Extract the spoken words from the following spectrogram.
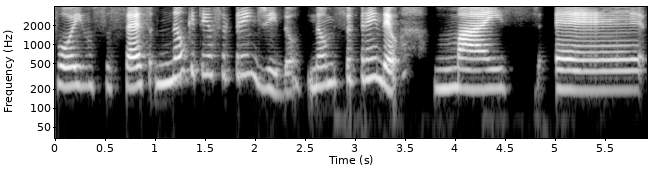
foi um sucesso. Não que tenha surpreendido, não me surpreendeu, mas é,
